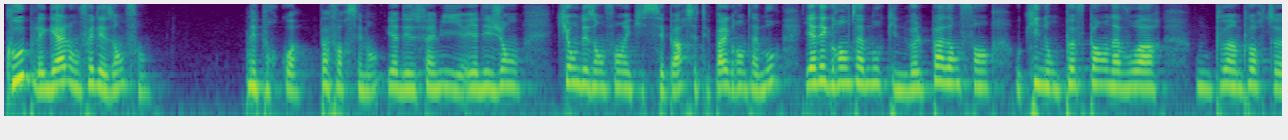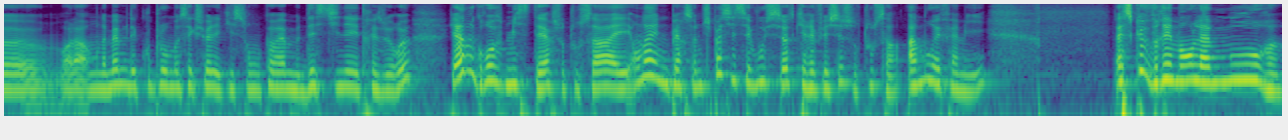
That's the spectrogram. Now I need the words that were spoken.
Couple égale on fait des enfants. Mais pourquoi? Pas forcément. Il y a des familles, il y a des gens qui ont des enfants et qui se séparent, c'était pas le grand amour. Il y a des grands amours qui ne veulent pas d'enfants ou qui n'en peuvent pas en avoir ou peu importe. Euh, voilà, on a même des couples homosexuels et qui sont quand même destinés et très heureux. Il y a un gros mystère sur tout ça et on a une personne, je sais pas si c'est vous, si c'est autre qui réfléchit sur tout ça, amour et famille. Est-ce que vraiment l'amour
